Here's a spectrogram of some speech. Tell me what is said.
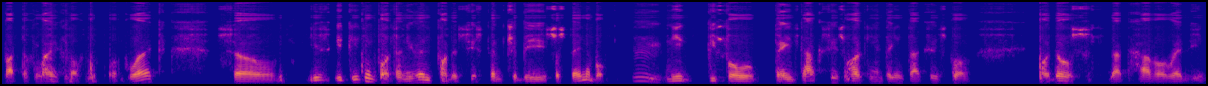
part of life of, of work. So it is important even for the system to be sustainable. Mm. You need people paying taxes, working and paying taxes for for those that have already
